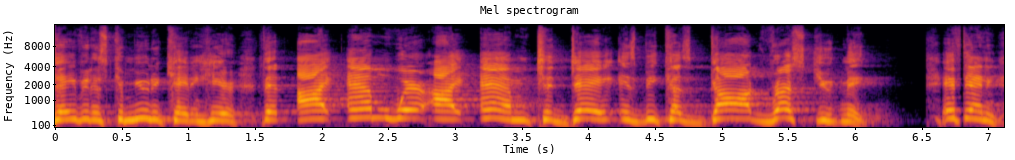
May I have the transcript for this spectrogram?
David is communicating here that I am where I am today is because God rescued me. If Danny,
